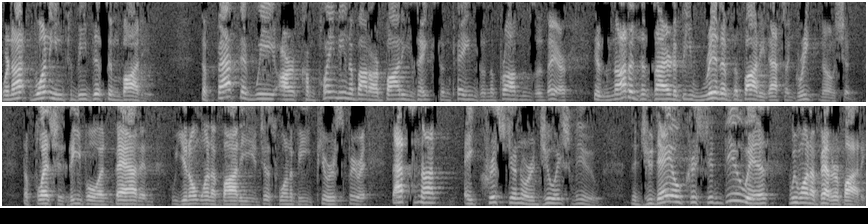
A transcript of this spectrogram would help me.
we're not wanting to be disembodied. the fact that we are complaining about our body's aches and pains and the problems are there is not a desire to be rid of the body. That's a Greek notion. The flesh is evil and bad, and you don't want a body, you just want to be pure spirit. That's not a Christian or a Jewish view. The Judeo Christian view is we want a better body.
